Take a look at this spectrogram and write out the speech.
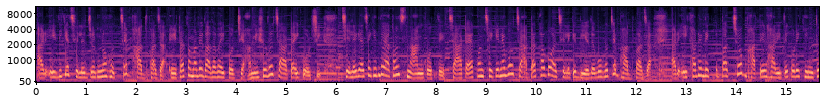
আর এদিকে ছেলের জন্য হচ্ছে ভাত ভাজা। এটা তোমাদের দাদাভাই করছে। আমি শুধু চাটাই করছি। ছেলে গেছে কিন্তু এখন স্নান করতে। চাটা এখন ছেঁকে নেব, চাটা খাব আর ছেলেকে দিয়ে দেবো হচ্ছে ভাত ভাজা। আর এখানে দেখতে পাচ্ছ ভাতের হাঁড়িতে করে কিন্তু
